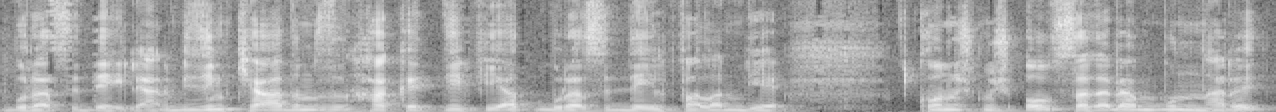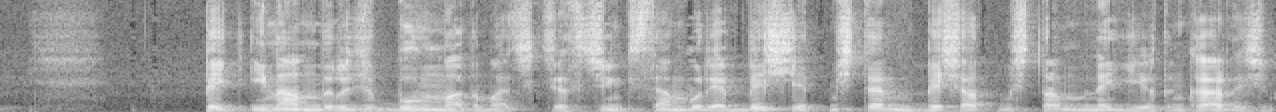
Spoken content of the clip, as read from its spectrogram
burası değil. Yani bizim kağıdımızın hak ettiği fiyat burası değil falan diye konuşmuş olsa da ben bunları pek inandırıcı bulmadım açıkçası. Çünkü sen buraya 5.70'ten mi 5.60'tan mı ne girdin kardeşim?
